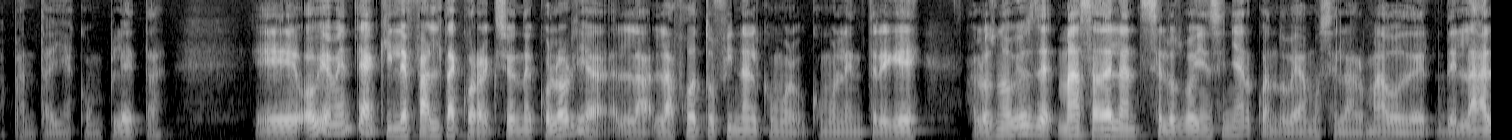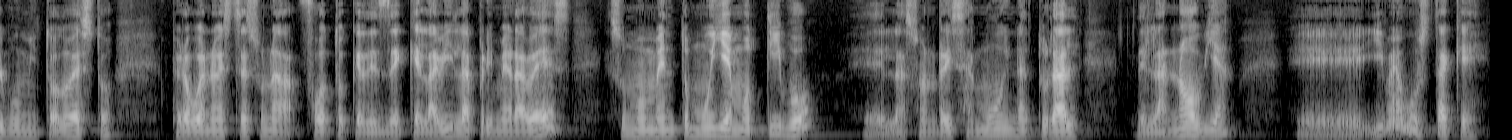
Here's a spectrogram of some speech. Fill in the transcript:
a pantalla completa. Eh, obviamente aquí le falta corrección de color. Ya la, foto final como, como la entregué a los novios. De, más adelante se los voy a enseñar cuando veamos el armado del álbum y todo esto. Pero bueno, esta es una foto que desde que la vi la primera vez es un momento muy emotivo. Eh, la sonrisa muy natural de la novia. Eh, y me gusta que,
